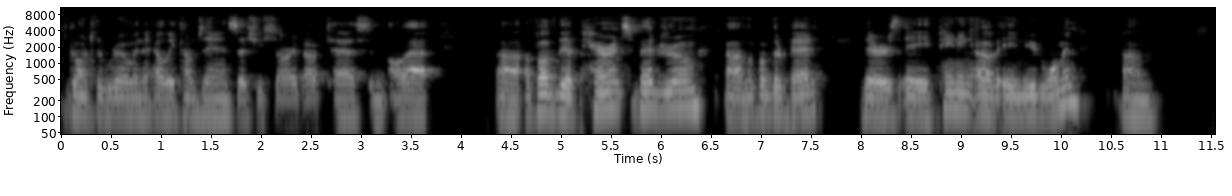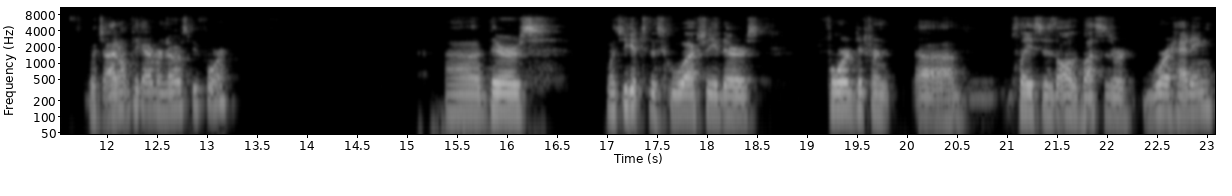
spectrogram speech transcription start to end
you go into the room and then Ellie comes in and says she's sorry about Tess and all that. Uh, above the parents' bedroom, um, above their bed, there's a painting of a nude woman, um, which I don't think I ever noticed before. Uh, there's once you get to the school, actually, there's four different uh, places all the buses are were heading.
